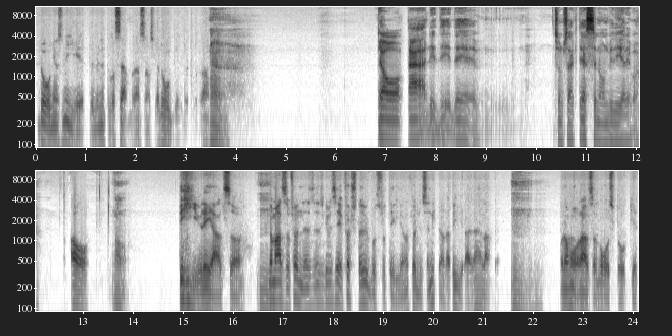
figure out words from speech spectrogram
Dagens Nyheter vill inte vara sämre än Svenska Dagbladet. Mm. Ja, nej, det, det, det som sagt, esse non videre va. Ja, Ja. det är ju det alltså. Mm. De har alltså funnits, nu ska vi se, första ubåtsflottiljen har funnits sedan 1904 i det här landet. Mm. Och de har alltså valspråket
